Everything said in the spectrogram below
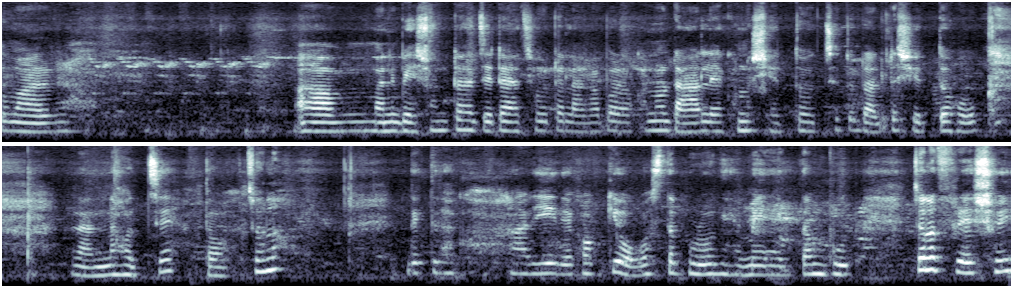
তোমার মানে বেসনটা যেটা আছে ওটা লাগাবো এখনও ডাল এখনও সেদ্ধ হচ্ছে, তো ডালটা সেদ্ধ হোক, রান্না হচ্ছে। তো চলো, দেখতে থাকো। আর এই দেখো কি অবস্থা, পুরো ঘেমে, একদম ভূত। চলো ফ্রেশ হই।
